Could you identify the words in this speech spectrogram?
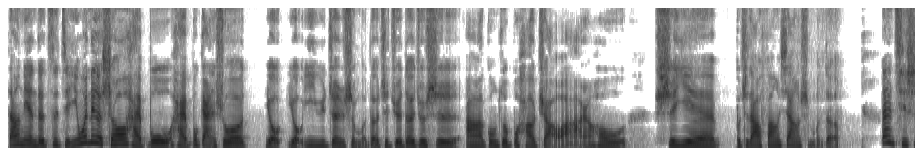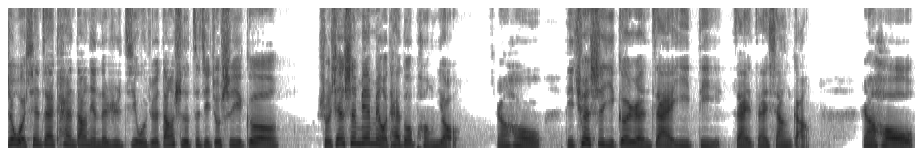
当年的自己，因为那个时候还不还不敢说有有抑郁症什么的，只觉得就是啊工作不好找啊，然后事业不知道方向什么的。但其实我现在看当年的日记，我觉得当时的自己就是一个。首先，身边没有太多朋友，然后的确是一个人在异地，在在香港，然后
